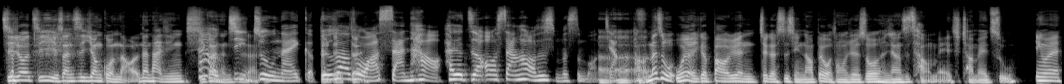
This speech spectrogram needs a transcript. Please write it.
肌肉记忆算是用过脑了，但他已经习惯成记住哪一个，比如说他说我要三号，他就知道哦，三号是什么什么这样。好，但是我我有一个。抱怨这个事情，然后被我同学说很像是草莓草莓族，因为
